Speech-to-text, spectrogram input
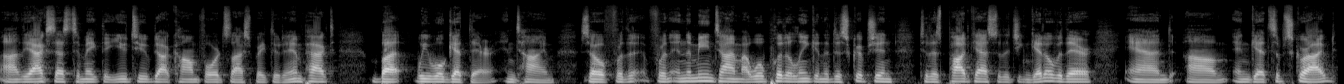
uh, the access to make the youtube.com forward slash breakthrough to impact, but we will get there in time. So for the for in the meantime, I will put a link in the description to this podcast so that you can get over there and um, and get subscribed.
